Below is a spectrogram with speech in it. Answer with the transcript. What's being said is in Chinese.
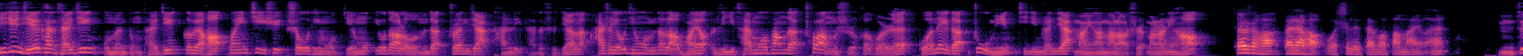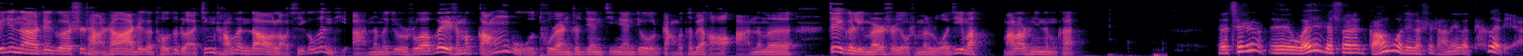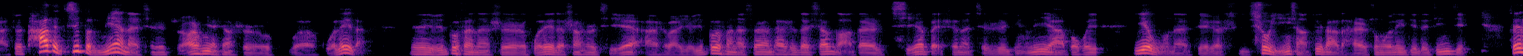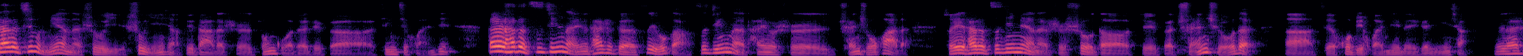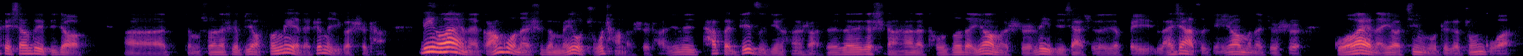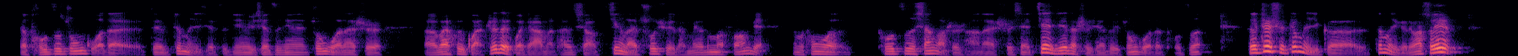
齐俊杰看财经，我们懂财经。各位好，欢迎继续收听我们节目。又到了我们的专家谈理财的时间了，还是有请我们的老朋友理财魔方的创始合伙人，国内的著名基金专家马永安马老师。马老师您好，肖老师好，大家好，我是理财魔方马永安。嗯，最近呢，这个市场上啊，这个投资者经常问到老齐一个问题啊，那么就是说，为什么港股突然之间今年就涨得特别好啊？那么这个里面是有什么逻辑吗？马老师您怎么看？呃，其实呃，我一直说港股这个市场的一个特点啊，就它的基本面呢，其实主要是面向是呃国内的，呃有一部分呢是国内的上市企业啊，是吧？有一部分呢虽然它是在香港，但是企业本身呢，其实盈利啊，包括业务呢，这个是受影响最大的还是中国内地的经济，所以它的基本面呢受受影响最大的是中国的这个经济环境，但是它的资金呢，因为它是个自由港，资金呢它又是全球化的。所以它的资金面呢是受到这个全球的啊这货币环境的一个影响，因为它是个相对比较啊怎么说呢是个比较分裂的这么一个市场。另外呢，港股呢是个没有主场的市场，因为它本地资金很少，所以在这个市场上呢投资的要么是内地下去的叫北南下资金，要么呢就是国外呢要进入这个中国要投资中国的这这么一些资金，因为有些资金中国呢是呃外汇管制的国家嘛，他想进来出去它没有那么方便，那么通过投资香港市场呢，实现间接的实现对中国的投资，所以这是这么一个这么一个地方，所以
